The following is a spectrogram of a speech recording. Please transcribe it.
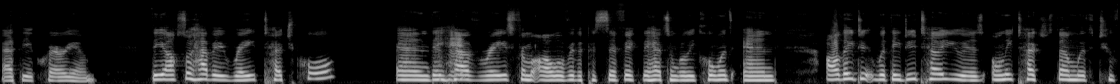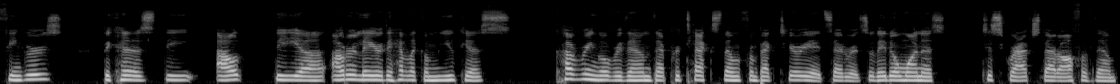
at the aquarium. They also have a ray touch pool and they have rays from all over the Pacific. They had some really cool ones and all they do, what they do tell you is only touch them with two fingers because the out, the uh, outer layer, they have like a mucus covering over them that protects them from bacteria, etc. So they don't want us to scratch that off of them.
